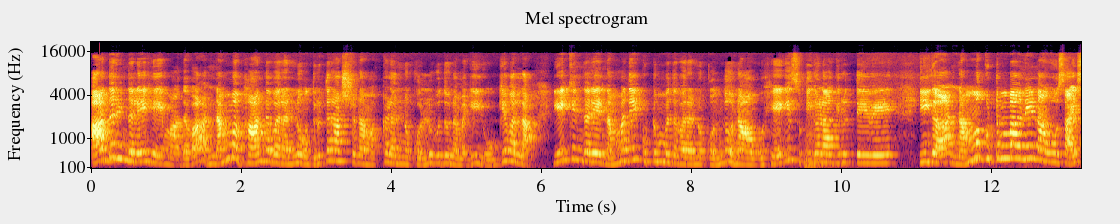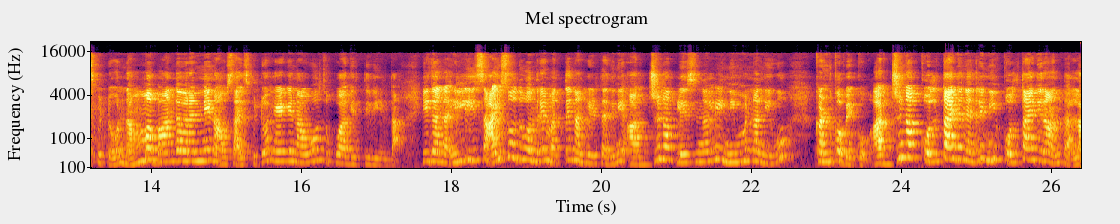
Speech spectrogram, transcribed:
ಆದ್ದರಿಂದಲೇ ಹೇ ಮಾಧವ, ನಮ್ಮ ಬಾಂಧವರನ್ನು, ಧೃತರಾಷ್ಟ್ರನ ಮಕ್ಕಳನ್ನು ಕೊಲ್ಲುವುದು ನಮಗೆ ಯೋಗ್ಯವಲ್ಲ. ಏಕೆಂದರೆ ನಮ್ಮದೇ ಕುಟುಂಬದವರನ್ನು ಕೊಂದು ನಾವು ಹೇಗೆ ಸುಖಿಗಳಾಗಿರುತ್ತೇವೆ? ಈಗ ನಮ್ಮ ಕುಟುಂಬನೇ ನಾವು ಸಾಯಿಸ್ಬಿಟ್ಟು, ನಮ್ಮ ಬಾಂಧವರನ್ನೇ ನಾವು ಸಾಯಿಸ್ಬಿಟ್ಟು ಹೇಗೆ ನಾವು ಸುಖವಾಗಿರ್ತೀವಿ ಅಂತ. ಈಗ ಇಲ್ಲಿ ಸಾಯಿಸೋದು ಅಂದ್ರೆ ಮತ್ತೆ ನಾನು ಹೇಳ್ತಾ ಇದ್ದೀನಿ, ಅರ್ಜುನ ಪ್ಲೇಸಿನಲ್ಲಿ ನಿಮ್ಮನ್ನ ನೀವು ಕಂಡ್ಕೋಬೇಕು. ಅರ್ಜುನ ಕೊಲ್ತಾ ಇದ್ದಾನೆ ಅಂದ್ರೆ ನೀವು ಕೊಲ್ತಾ ಇದ್ದೀರಾ ಅಂತಲ್ಲ.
